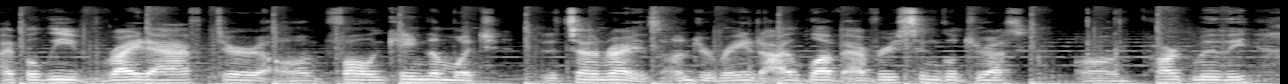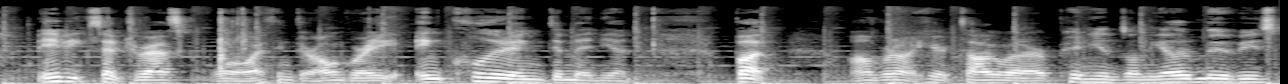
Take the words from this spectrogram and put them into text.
I believe, right after um, Fallen Kingdom, which in its own right is underrated. I love every single Jurassic um, Park movie, maybe except Jurassic World. I think they're all great, including Dominion. But um, we're not here to talk about our opinions on the other movies.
